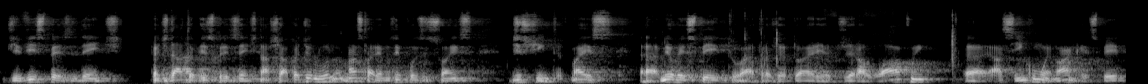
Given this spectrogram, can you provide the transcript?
de vice-presidente, candidato a vice-presidente na chapa de Lula, nós estaremos em posições distintas. Mas meu respeito à trajetória de Geraldo Alckmin, assim como um enorme respeito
